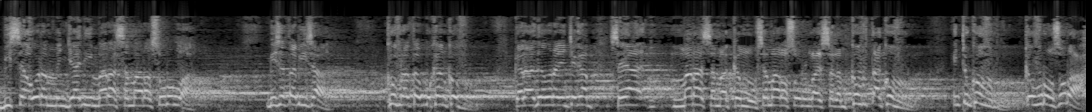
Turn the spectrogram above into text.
بسا أوران من جدي مرا سما رسول الله بسا تبسا كفر أو كان كفر قال هذا أوران يتقام سيا مرا سما كمو سما رسول الله صلى الله عليه وسلم كفر تا كفر أنت كفر كفر صراح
